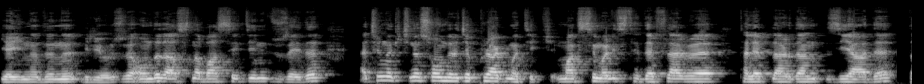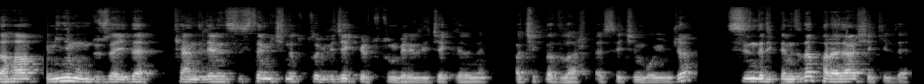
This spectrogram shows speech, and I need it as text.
yayınladığını biliyoruz ve onda da aslında bahsettiğiniz düzeyde tırnak içinde son derece pragmatik, maksimalist hedefler ve taleplerden ziyade daha minimum düzeyde kendilerini sistem içinde tutabilecek bir tutum belirleyeceklerini açıkladılar e, seçim boyunca. Sizin dediklerinize de paralel şekilde.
